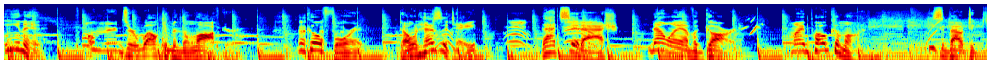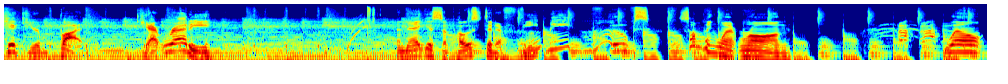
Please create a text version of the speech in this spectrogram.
Enid, all nerds are welcome in the locker. Go for it. Don't hesitate. That's it, Ash. Now I have a guard. My Pokemon. He's about to kick your butt. Get ready. An egg is supposed to defeat me? Oops, something went wrong. Well,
